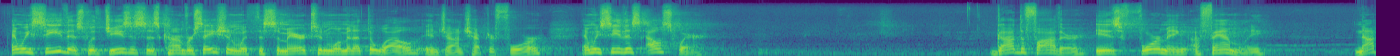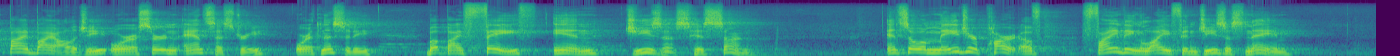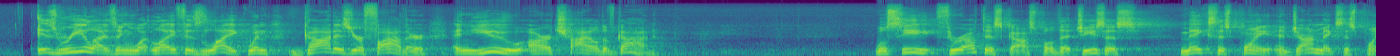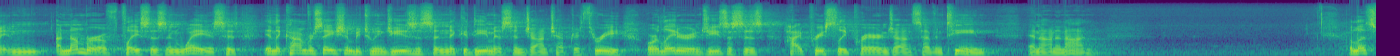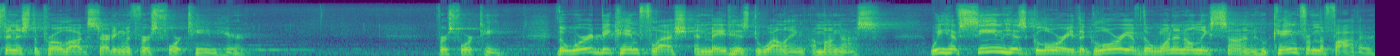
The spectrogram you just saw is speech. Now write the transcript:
And we see this with Jesus' conversation with the Samaritan woman at the well in John chapter 4, and we see this elsewhere. God the Father is forming a family, not by biology or a certain ancestry or ethnicity, but by faith in Jesus, his son. And so, a major part of finding life in Jesus' name is realizing what life is like when God is your father and you are a child of God. We'll see throughout this gospel that Jesus makes this point, and John makes this point in a number of places and ways. His, in the conversation between Jesus and Nicodemus in John chapter 3, or later in Jesus' high priestly prayer in John 17, and on and on. But let's finish the prologue starting with verse 14 here. Verse 14 The Word became flesh and made his dwelling among us. We have seen his glory, the glory of the one and only Son who came from the Father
